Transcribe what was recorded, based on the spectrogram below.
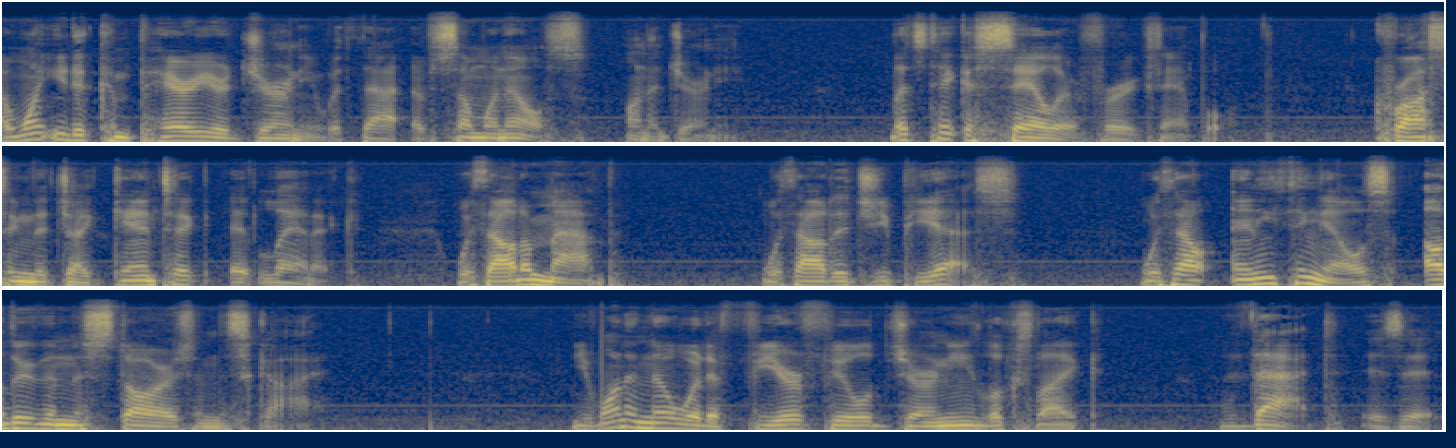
I want you to compare your journey with that of someone else on a journey. Let's take a sailor, for example, crossing the gigantic Atlantic without a map, without a GPS, without anything else other than the stars in the sky. You want to know what a fear filled journey looks like? That is it.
